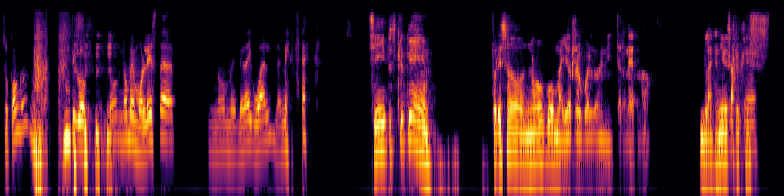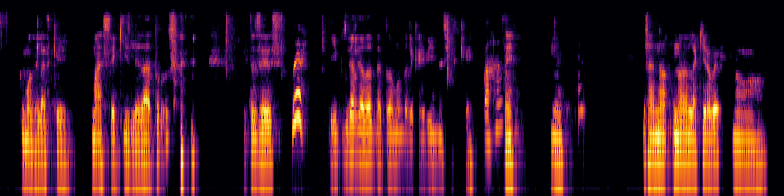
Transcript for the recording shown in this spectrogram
supongo. Digo, no, no me molesta, no me, me da igual, la neta. Sí, pues creo que por eso no hubo mayor revuelo en internet, ¿no? Blancanieves creo que es como de las que más X le da a todos. Entonces, eh, y pues Gal Gadot a todo el mundo le cae bien, así que, Ajá. eh, no. O sea, no, no la quiero ver, no,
